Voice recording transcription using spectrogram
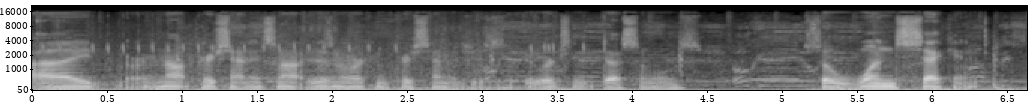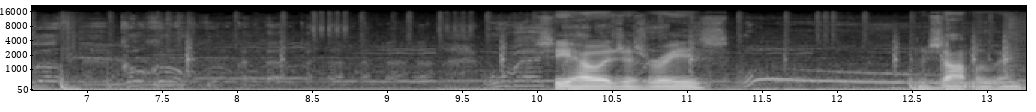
I or not percent it's not it doesn't work in percentages. It works in decimals. So one second. See how it just raised? And stop moving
